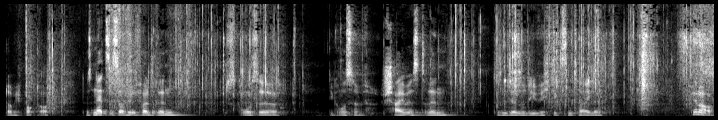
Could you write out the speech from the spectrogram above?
da habe ich Bock drauf. Das Netz ist auf jeden Fall drin. Das große, die große Scheibe ist drin. Das sind ja so die wichtigsten Teile. Genau.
